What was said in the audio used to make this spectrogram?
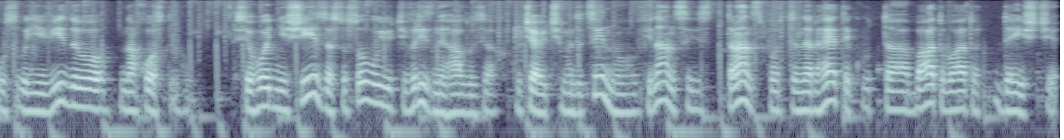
у свої відео на хостингу. Сьогодні ще застосовують в різних галузях, включаючи медицину, фінанси, транспорт, енергетику та багато-багато де ще.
